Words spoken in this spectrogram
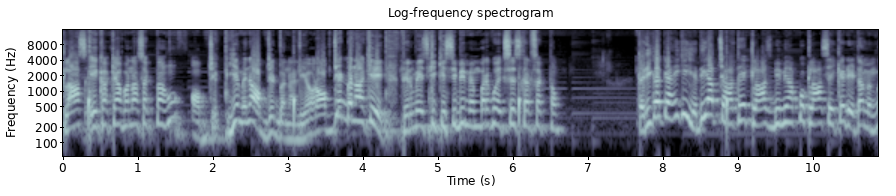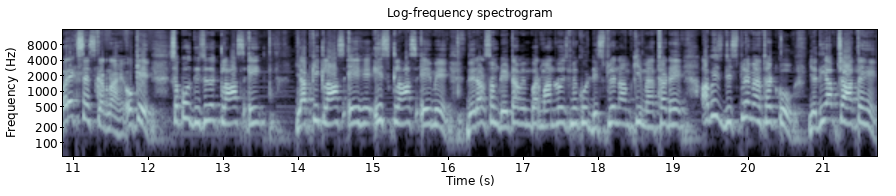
क्लास ए का क्या बना सकता हूँ? ऑब्जेक्ट ये मैंने ऑब्जेक्ट बना लिया और ऑब्जेक्ट बना के फिर मैं इसकी किसी भी मेंबर को एक्सेस कर सकता हूँ। तरीका क्या है कि यदि आप चाहते हैं क्लास बी में आपको क्लास ए के डेटा मेंबर एक्सेस करना है, okay? Suppose this is a class A ये आपकी क्लास ए है, इस क्लास ए में there are some data member मान लो इसमें कोई डिस्प्ले नाम की मेथड है, अब इस डिस्प्ले मेथड को यदि आप चाहते हैं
